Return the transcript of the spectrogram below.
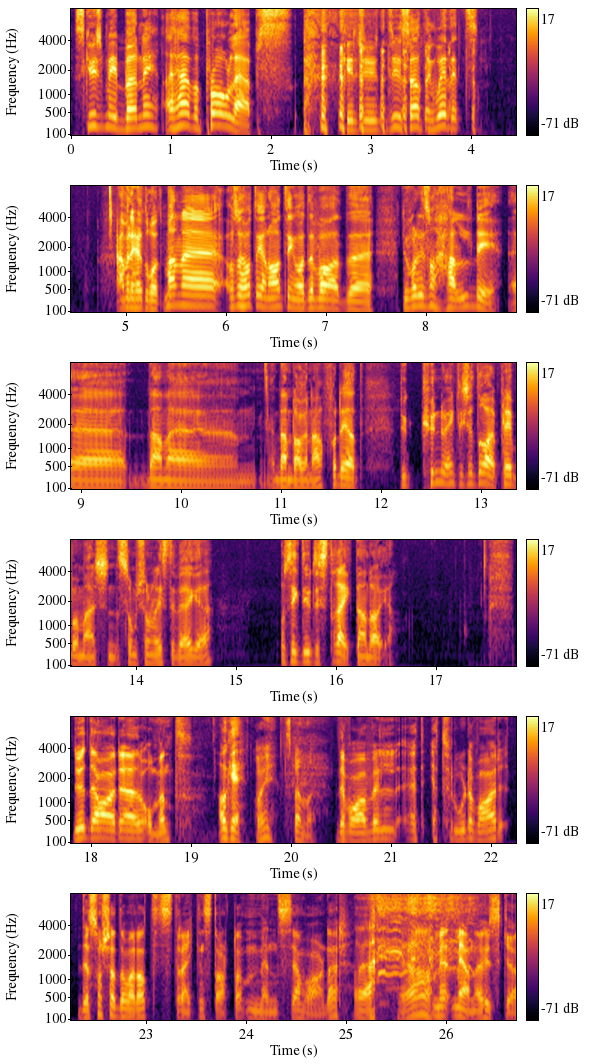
Excuse me, Bunny, I have a prolapse. Could you do something with it? Ja, men det er helt rått. Men eh, Og så hørte jeg en annen ting, og det var at eh, du var litt sånn heldig eh, den, eh, den dagen her. Fordi at du kunne jo egentlig ikke dra i Playboy Mansion som journalist i VG, og så gikk de ut i streik den dagen. Du, det var eh, omvendt. OK. Oi, spennende. Det var vel et, Jeg tror det var Det som skjedde, var at streiken starta mens jeg var der. Å, ja. Ja. Me, mener jeg å huske.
